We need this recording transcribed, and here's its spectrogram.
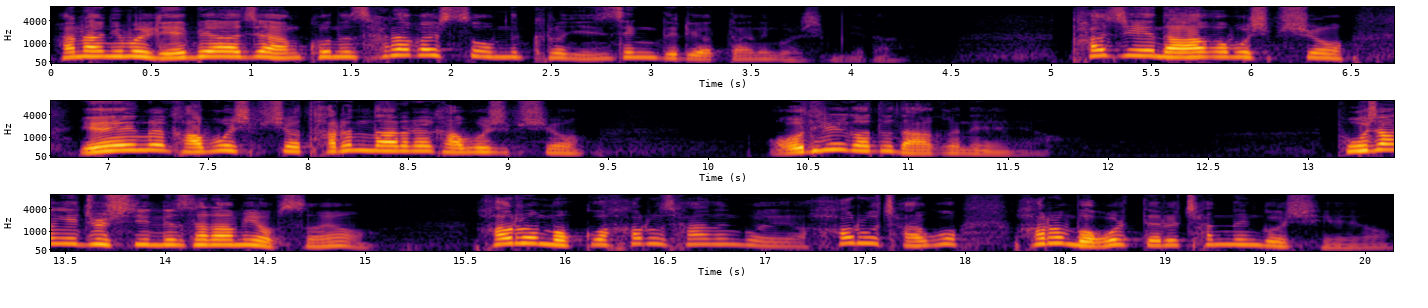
하나님을 예배하지 않고는 살아갈 수 없는 그런 인생들이었다는 것입니다. 타지에 나아가 보십시오. 여행을 가 보십시오. 다른 나라를 가 보십시오. 어딜 가도 나그네예요. 보장해 줄 수 있는 사람이 없어요. 하루 먹고 하루 사는 거예요. 하루 자고 하루 먹을 때를 찾는 것이에요.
